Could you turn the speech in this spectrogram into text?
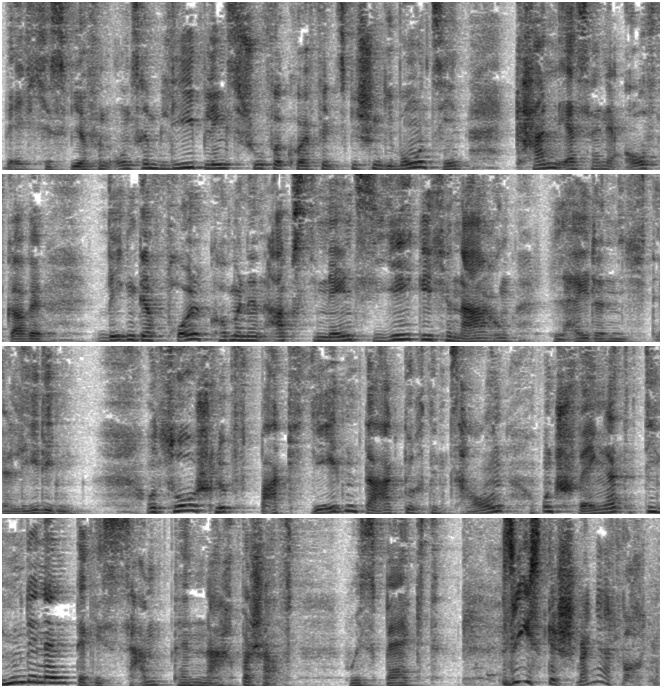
welches wir von unserem Lieblingsschuhverkäufer inzwischen gewohnt sind, kann er seine Aufgabe wegen der vollkommenen Abstinenz jeglicher Nahrung leider nicht erledigen. Und so schlüpft Buck jeden Tag durch den Zaun und schwängert die Hündinnen der gesamten Nachbarschaft. Respect. Sie ist geschwängert worden.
